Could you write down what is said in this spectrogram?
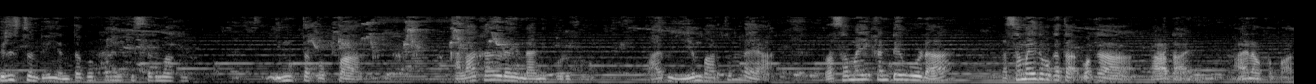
పిలుస్తుంటే ఎంత గొప్ప అనిపిస్తుంది మాకు. ఇంత గొప్ప కళాకారుడైందా నీ కొడుకు. అవి ఏం పాడుతున్నాడయా రసమై కంటే కూడా రసమైది ఒక ఒక ఆట ఆయన. ఆయన ఒక పాట.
